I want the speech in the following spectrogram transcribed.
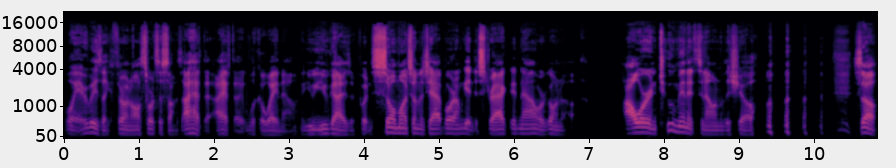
Boy, everybody's like throwing all sorts of songs. I have to, I have to look away now. You, you guys are putting so much on the chat board. I'm getting distracted now. We're going to hour and two minutes now into the show. so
